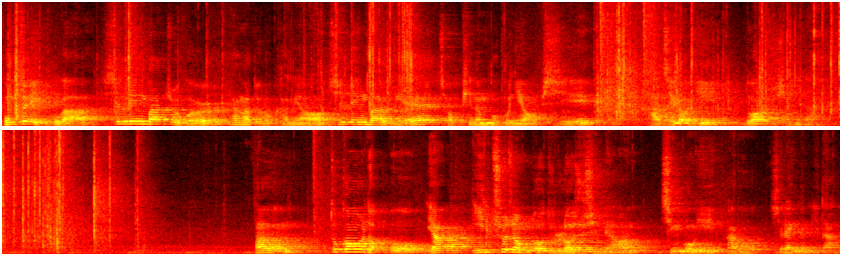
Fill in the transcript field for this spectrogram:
봉투의 입구가 실링바 쪽을 향하도록 하며 실링바 위에 접히는 부분이 없이 가지런히 놓아주십니다. 다음 뚜껑을 덮고 약 2초 정도 눌러주시면 진공이 바로 실행됩니다.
